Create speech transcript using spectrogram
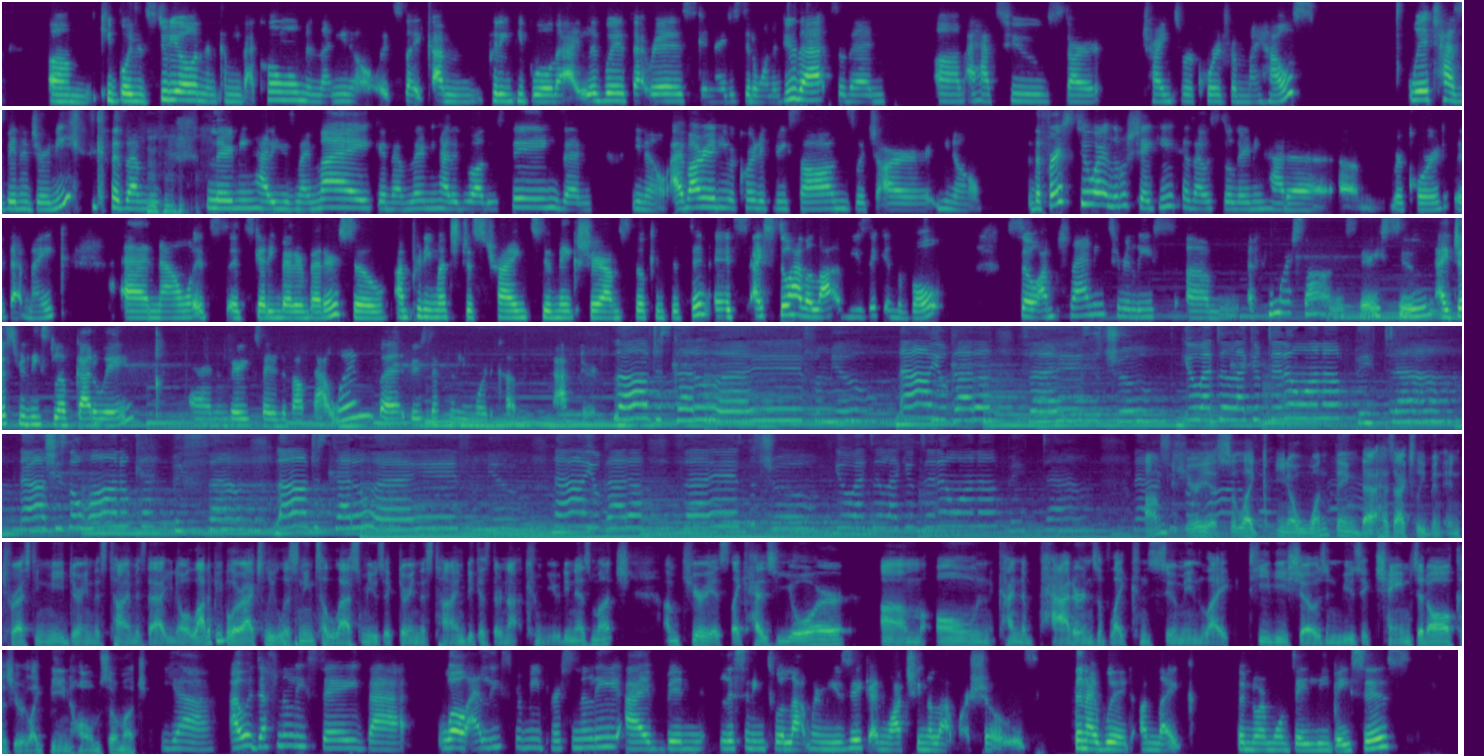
um, keep going to the studio and then coming back home. And then, you know, it's like I'm putting people that I live with at risk and I just didn't want to do that. So then um, I had to start trying to record from my house which has been a journey because I'm learning how to use my mic and I'm learning how to do all these things. And, you know, I've already recorded three songs, which are, you know, the first two are a little shaky because I was still learning how to um, record with that mic. And now it's it's getting better and better. So I'm pretty much just trying to make sure I'm still consistent. It's I still have a lot of music in the vault so I'm planning to release um, a few more songs very soon. I just released Love Got Away, and I'm very excited about that one, but there's definitely more to come after. Love just got away from you. Now you gotta face the truth. You acted like you didn't wanna be down. Now she's the one who can't be found. Love just got away from you. Now you gotta face the truth. You acted like you didn't wanna I'm curious. So, like, you know, one thing that has actually been interesting me during this time is that, you know, a lot of people are actually listening to less music during this time because they're not commuting as much. I'm curious, like, has your um own kind of patterns of like consuming like TV shows and music changed at all because you're like being home so much? Yeah, I would definitely say that well, at least for me personally, I've been listening to a lot more music and watching a lot more shows than I would on like the normal daily basis.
